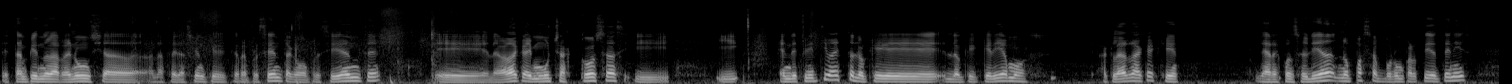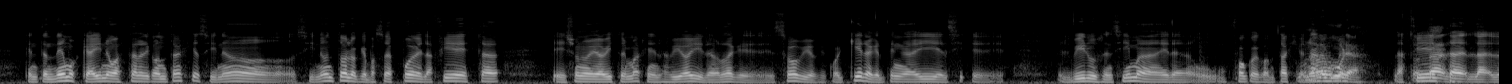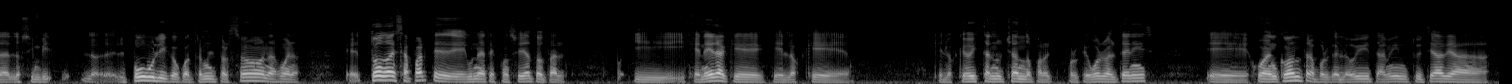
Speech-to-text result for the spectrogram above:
están pidiendo la renuncia a la federación que, que representa como presidente. Eh, la verdad que hay muchas cosas y, y, en definitiva esto lo que, lo que queríamos aclarar acá es que la responsabilidad no pasa por un partido de tenis, que entendemos que ahí no va a estar el contagio, sino, sino en todo lo que pasó después, la fiesta. Eh, yo no había visto imágenes, las vi hoy y la verdad que es obvio que cualquiera que tenga ahí el, eh, el virus encima era un foco de contagio. Una enorme. locura. La fiesta, la- la- los lo- el público, 4.000 personas, bueno, eh, toda esa parte de una responsabilidad total. Y, y genera que, que los que, que los que hoy están luchando para, porque vuelva al tenis eh, juegan en contra, porque lo vi también tuitear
